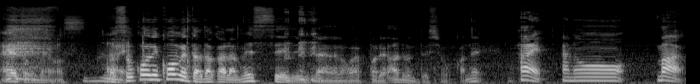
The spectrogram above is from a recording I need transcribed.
ありがとうございます、まあはい。そこに込めただからメッセージみたいなのがやっぱりあるんでしょうかね。はい。あのーまあ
